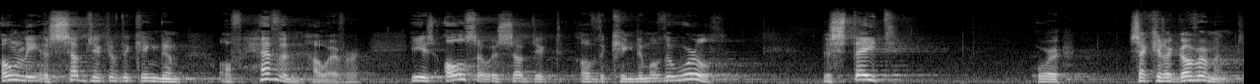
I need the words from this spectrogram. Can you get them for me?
only a subject of the kingdom of heaven, however, he is also a subject of the kingdom of the world. The state or secular government.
